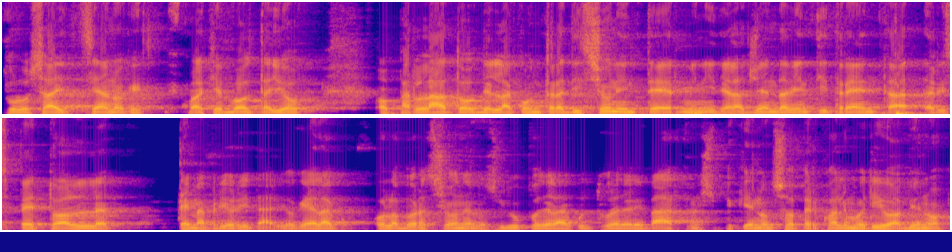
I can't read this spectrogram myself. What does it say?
Tu lo sai Tiziano che qualche volta io ho parlato della contraddizione in termini dell'Agenda 2030 rispetto al tema prioritario che è la collaborazione e lo sviluppo della cultura delle partnership che non so per quale motivo abbiano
